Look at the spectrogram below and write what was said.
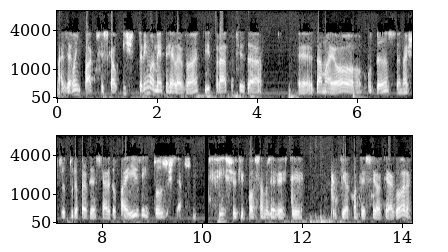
mas é um impacto fiscal extremamente relevante e trata-se da é, da maior mudança na estrutura previdenciária do país em todos os tempos. Difícil que possamos reverter o que aconteceu até agora,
